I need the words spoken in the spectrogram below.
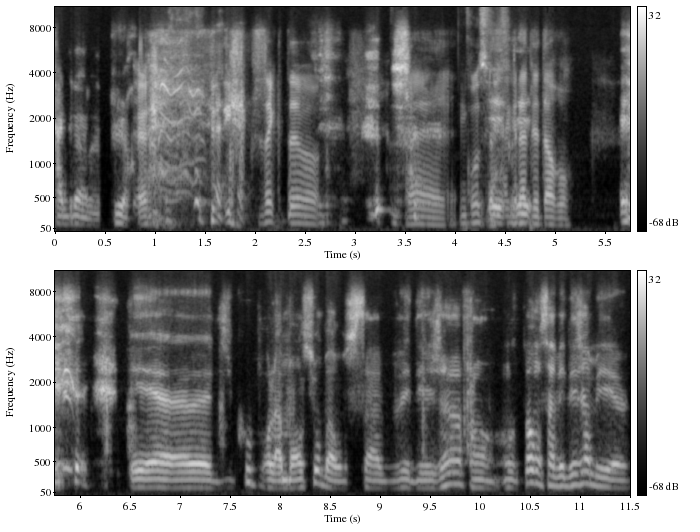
hagra, là, pure. Euh, Exactement. Ouais. Une grosse grade des darons. Et euh, du coup, pour la mention, bah, on savait déjà, enfin, on, pas on savait déjà, mais euh,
